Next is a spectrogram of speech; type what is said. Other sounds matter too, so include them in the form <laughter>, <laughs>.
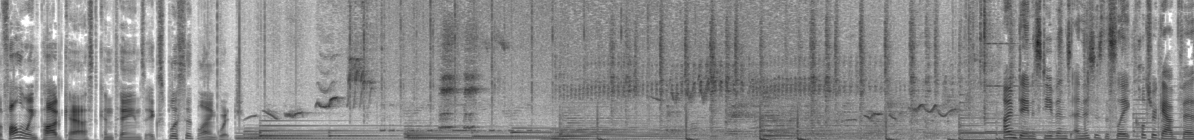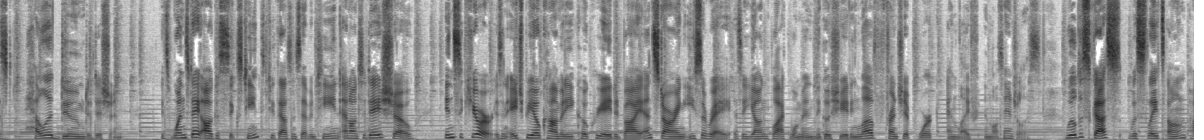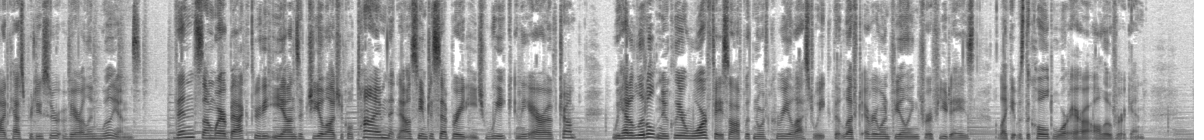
The following podcast contains explicit language. I'm Dana Stevens, and this is the Slate Culture Gabfest Hella Doomed edition. It's Wednesday, August 16th, 2017, and on today's show, Insecure is an HBO comedy co created by and starring Issa Rae as a young black woman negotiating love, friendship, work, and life in Los Angeles. We'll discuss with Slate's own podcast producer, Veralyn Williams. Then, somewhere back through the eons of geological time that now seem to separate each week in the era of Trump, we had a little nuclear war face off with North Korea last week that left everyone feeling for a few days like it was the Cold War era all over again.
